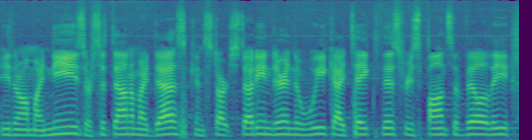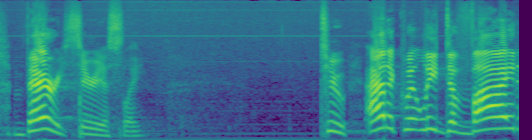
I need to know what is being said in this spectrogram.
either on my knees or sit down at my desk and start studying during the week, I take this responsibility very seriously to adequately divide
